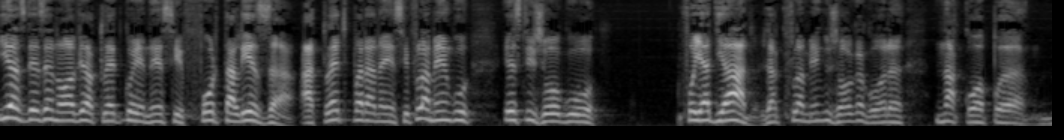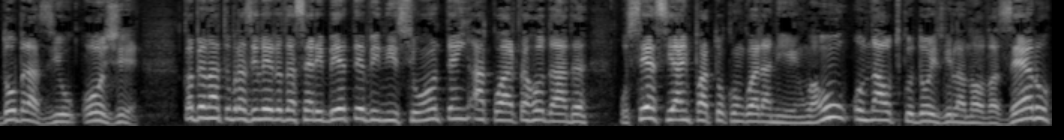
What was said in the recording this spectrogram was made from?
E às 19 Atlético Goianense Fortaleza. Atlético Paranaense e Flamengo. Este jogo foi adiado, já que o Flamengo joga agora na Copa do Brasil hoje. Campeonato Brasileiro da Série B teve início ontem a quarta rodada. O CSA empatou com o Guarani em 1 a 1, o Náutico 2 Vila Nova 0,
